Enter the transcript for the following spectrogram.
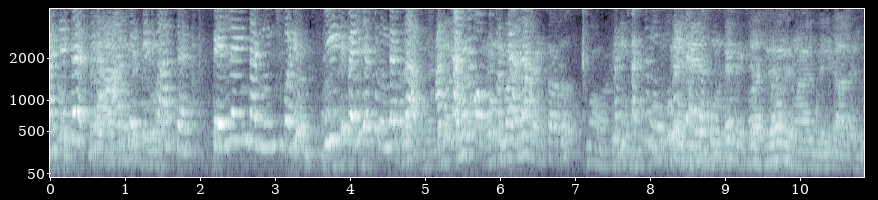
అంటే సార్ మీరు ఆ చెప్పింది కాదు సార్. పెళ్ళయిన దాన్ని ఉంచుకొని దీన్ని పెళ్ళి చేసుకుని ఉండొచ్చా అది చట్టం ఒప్పుకుంటారా. అది? చట్టం పెళ్ళి. నాకు పెళ్ళి కాలేదు.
